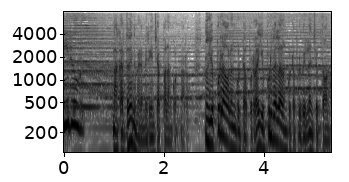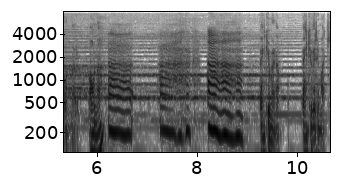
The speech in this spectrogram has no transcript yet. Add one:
మీరు నాకు అర్థమైంది మేడం మీరేం చెప్పాలనుకుంటున్నారు. నువ్వు ఎప్పుడు రావాలనుకుంటే అప్పుడు రా ఎప్పుడు వెళ్ళాలనుకుంటే అప్పుడు వెళ్ళని చెప్దాం అనుకుంటున్నారు. అవునా. Thank you madam thank you very much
